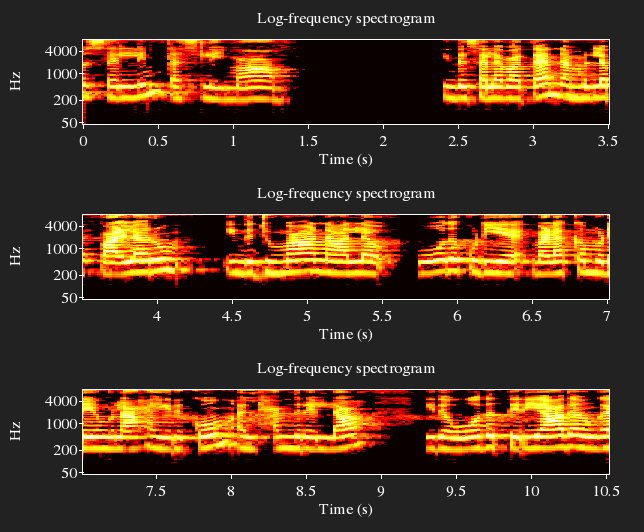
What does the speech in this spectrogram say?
வசல்லிம் தஸ்லிமா. இந்த செலவாத்தை நம்மள பலரும் இந்த ஜுமா நாளில் ஓதக்கூடிய வழக்கமுடையவங்களாக இருக்கோம். அல்ஹம்துல்லா இதை ஓத தெரியாதவங்க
